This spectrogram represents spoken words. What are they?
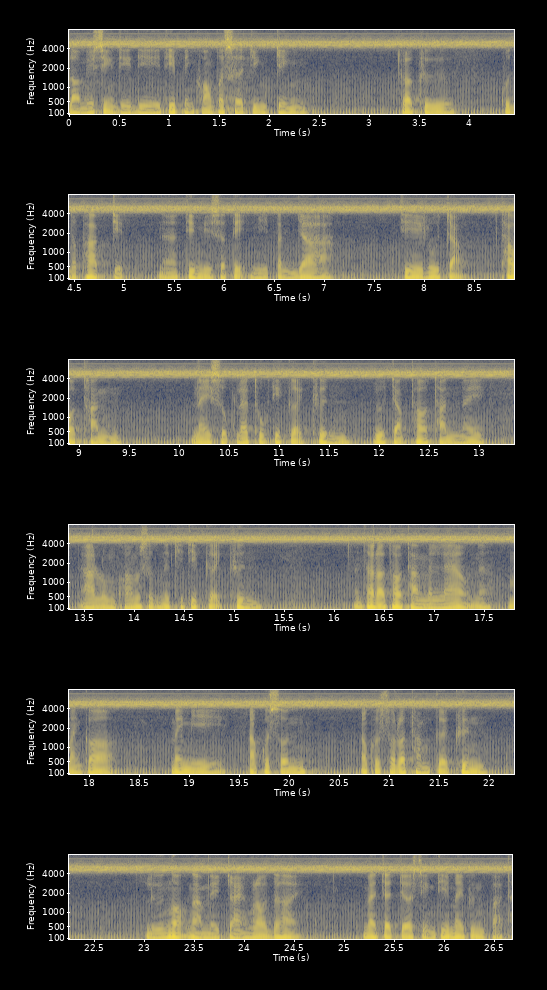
เรามีสิ่งดีๆ ที่เป็นของประเสริฐจริง ๆ ก็คือคุณภาพจิตนะที่มีสติมีปัญญา ที่รู้จักเท่าทัน ในสุขและทุกข์ที่เกิดขึ้น รู้จักเท่าทันในอารมณ์ความรู้สึกนึกคิดที่เกิดขึ้น ถ้าเราเท่าทันมันแล้วนะมันก็ไม่มีอกุศล อกุศลธรรมเกิดขึ้น หรืองอกงามในใจของเราได้ แม้จะเจอสิ่งที่ไม่พึงปรารถ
